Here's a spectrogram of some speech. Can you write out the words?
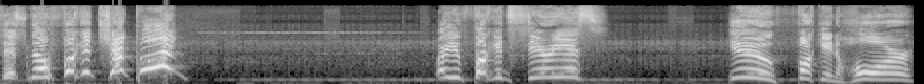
There's no fucking checkpoint! Are you fucking serious? You fucking whore!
